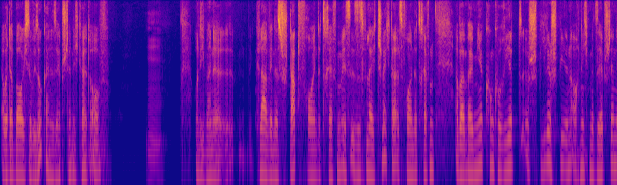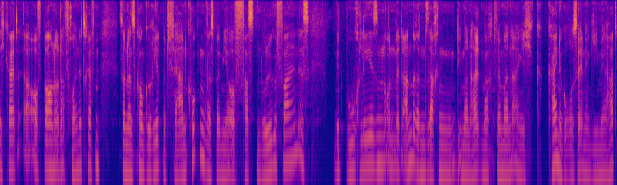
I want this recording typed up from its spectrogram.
aber da baue ich sowieso keine Selbstständigkeit auf. Und ich meine, äh, klar, wenn es Stadtfreunde-Treffen ist, ist es vielleicht schlechter als Freunde-Treffen. Aber bei mir konkurriert äh, Spiele spielen auch nicht mit Selbstständigkeit äh, aufbauen oder Freunde treffen, sondern es konkurriert mit Ferngucken, was bei mir auf fast null gefallen ist, mit Buchlesen und mit anderen Sachen, die man halt macht, wenn man eigentlich keine große Energie mehr hat.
